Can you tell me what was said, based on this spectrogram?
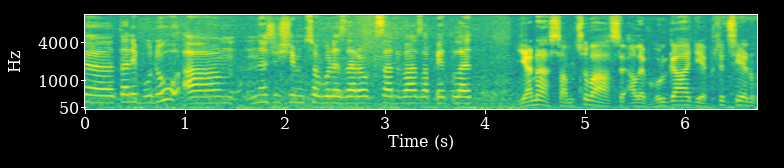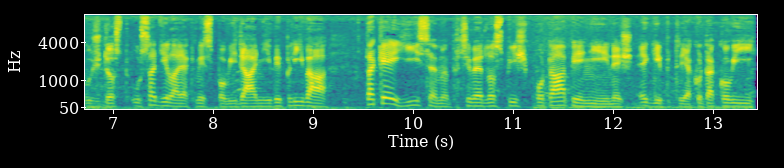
eh, tady budu a neřeším, co bude za rok, za dva, za pět let. Jana Samcová se ale v Hurgádě přeci jen už dost usadila, jak mi z povídání vyplývá. Také jí jsem přivedlo spíš potápění než Egypt jako takový.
